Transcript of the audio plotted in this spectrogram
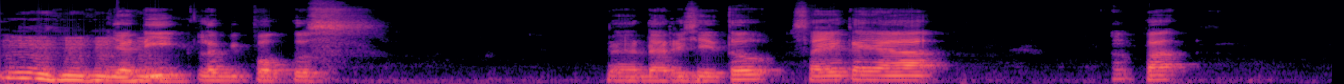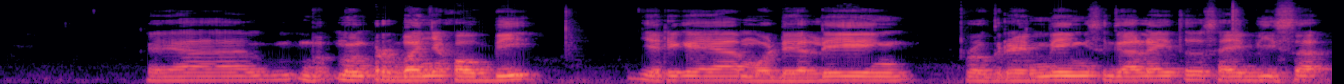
Hmm. Jadi lebih fokus. Nah dari situ saya kayak apa? Kayak mem- memperbanyak hobi. Jadi kayak modeling, programming segala itu saya bisa.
